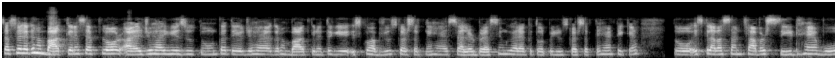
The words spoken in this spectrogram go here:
सबसे पहले अगर हम बात करें सेफ्लोर ऑयल जो है, ये जैतून का तेल जो है, अगर हम बात करें तो ये इसको आप यूज़ कर सकते हैं सैलड ड्रेसिंग वगैरह के तौर पर यूज़ कर सकते हैं, ठीक है? तो इसके अलावा सनफ्लावर सीड है, वो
